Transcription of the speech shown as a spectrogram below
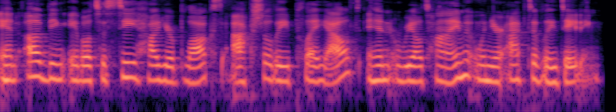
and of being able to see how your blocks actually play out in real time when you're actively dating.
